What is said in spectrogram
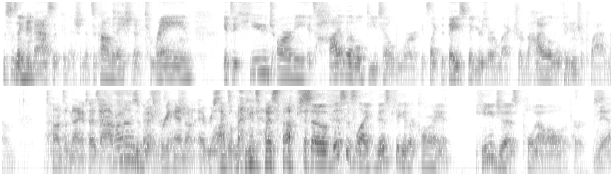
This is a Mhm. massive commission. It's a combination of terrain. It's a huge army. It's high level detailed work. It's like the base figures are Electrum. The high level figures are Platinum. Tons of magnetized tons options of with freehand on every Lots single of- magnetized option. so this is like this particular client. He just pulled out all the perks. yeah,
